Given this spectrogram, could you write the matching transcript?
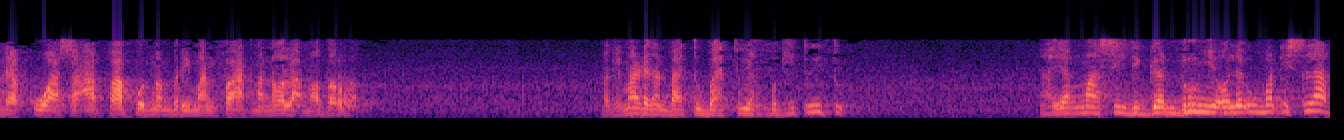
ada kuasa apa pun memberi manfaat, menolak madarat. Bagaimana dengan batu-batu yang begitu itu? Nah, yang masih digandrungi oleh umat Islam.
